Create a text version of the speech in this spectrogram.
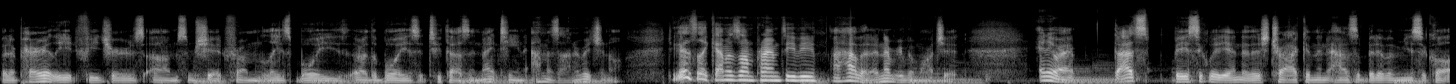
but apparently it features um, some shit from Les Boys or The Boys at 2019 Amazon original. Do you guys like Amazon Prime TV? I have it. I never even watch it. Anyway, that's basically the end of this track, and then it has a bit of a musical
